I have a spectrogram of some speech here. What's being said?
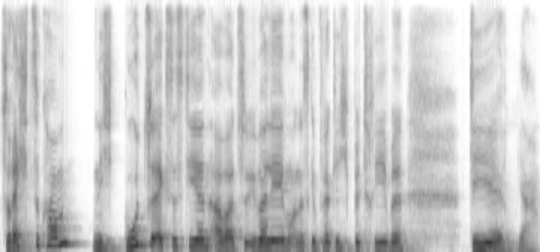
zurechtzukommen, nicht gut zu existieren, aber zu überleben. Und es gibt wirklich Betriebe, die ja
